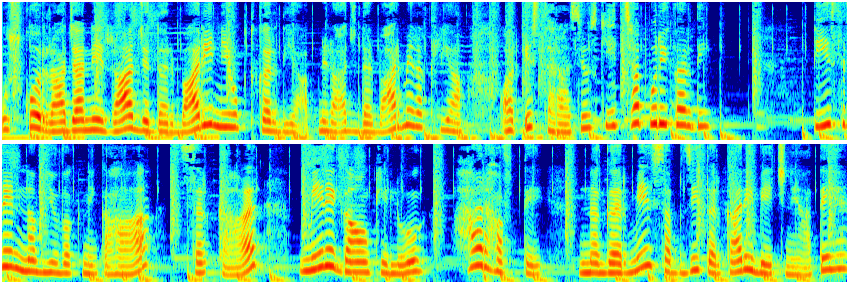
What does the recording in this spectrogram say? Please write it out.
उसको राजा ने राज दरबारी नियुक्त कर दिया, अपने राज दरबार में रख लिया और इस तरह से उसकी इच्छा पूरी कर दी। तीसरे नवयुवक ने कहा, सरकार, मेरे गाँव के लोग हर हफ़्ते नगर में सब्ज़ी तरकारी बेचने आते हैं।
